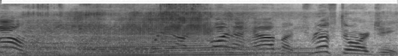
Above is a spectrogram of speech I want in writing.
Oh, we are going to have a drift orgy.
